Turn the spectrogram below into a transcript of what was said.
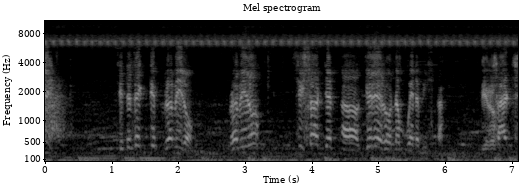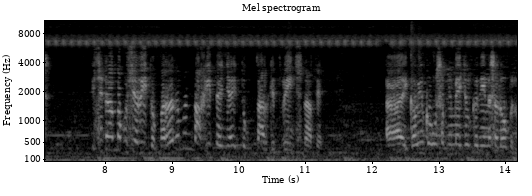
Eh, si Detective Ramiro. Ramiro, si Sergeant ah, Guerrero ko siya rito para naman makita niya itong target range natin. Ah, ikaw yung kausap ni Major kanina sa loob, ano?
